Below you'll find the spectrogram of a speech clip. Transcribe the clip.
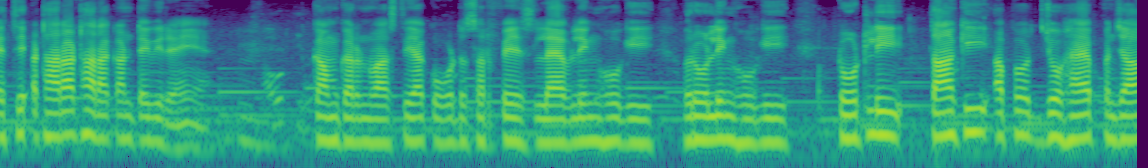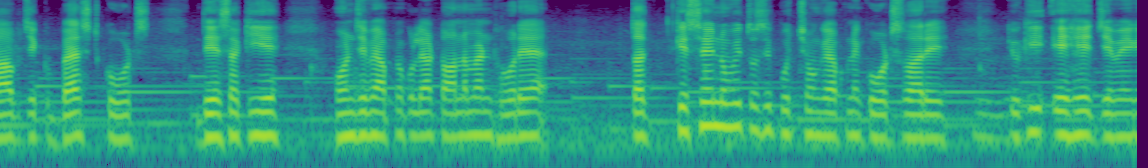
ਇੱਥੇ 18 18 ਘੰਟੇ ਵੀ ਰਹੇ ਹਾਂ। ਕੰਮ ਕਰਨ ਵਾਸਤੇ ਆ ਕੋਡ ਸਰਫੇਸ ਲੈਵਲਿੰਗ ਹੋ ਗਈ ਰੋਲਿੰਗ ਹੋ ਗਈ। ਟੋਟਲੀ ਤਾਂ ਕਿ ਆਪਾਂ ਜੋ ਹੈ ਪੰਜਾਬ 'ਚ ਇੱਕ ਬੈਸਟ ਕੋਰਟਸ ਦੇ ਸਕੀਏ। ਹੁਣ ਜਿਵੇਂ ਆਪਣੇ ਕੋਲ ਆ ਟੂਰਨਾਮੈਂਟ ਹੋ ਰਿਹਾ ਹੈ, ਤਾਂ ਕਿਸੇ ਨੂੰ ਵੀ ਤੁਸੀਂ ਪੁੱਛੋਗੇ ਆਪਣੇ ਕੋਰਟਸ ਬਾਰੇ ਕਿਉਂਕਿ ਇਹ ਜਿਵੇਂ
